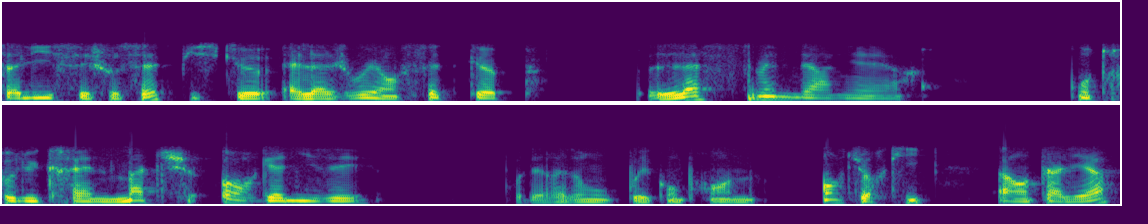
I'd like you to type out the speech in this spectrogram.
salit ses chaussettes puisque elle a joué en Fed Cup la semaine dernière contre l'Ukraine, match organisé pour des raisons que vous pouvez comprendre en Turquie, à Antalya.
